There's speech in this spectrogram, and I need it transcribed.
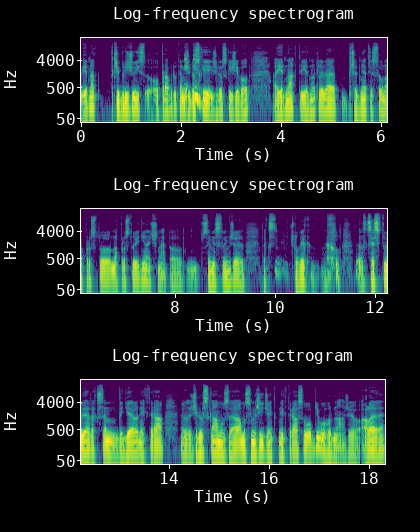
jednak přibližují opravdu ten židovský, židovský život a jednak ty jednotlivé předměty jsou naprosto, naprosto jedinečné. To si myslím, že tak člověk jako cestuje, tak jsem viděl některá eh, židovská muzea a musím říct, že některá jsou obdivuhodná, že jo? ale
